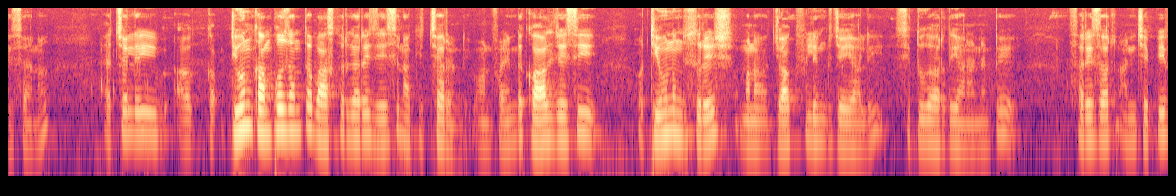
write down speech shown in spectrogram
చేశాను. యాక్చువల్లీ ట్యూన్ కంపోజ్ అంతా భాస్కర్ గారే చేసి నాకు ఇచ్చారండి. వన్ ఫ్రెండ్ కాల్ చేసి ట్యూన్ ఉంది సురేష్ మన జాక్ ఫిలింకి చేయాలి సిద్ధు గారిది అని అంటే సరే సార్ అని చెప్పి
